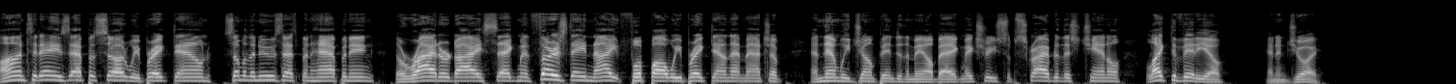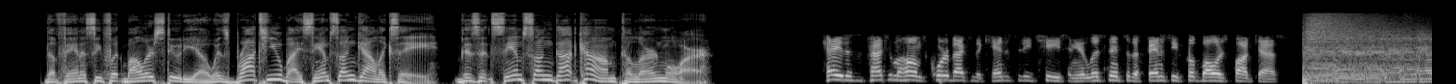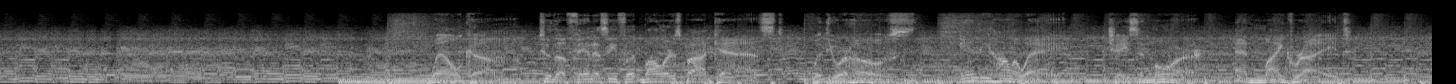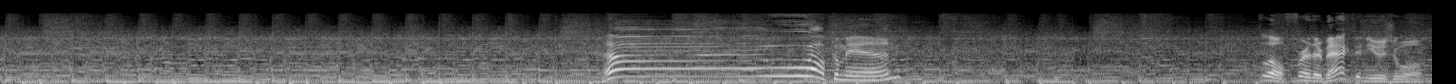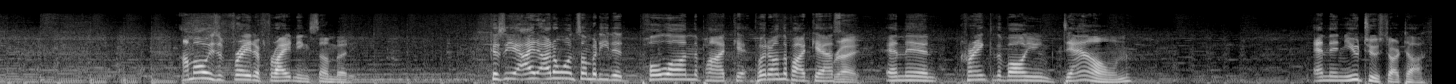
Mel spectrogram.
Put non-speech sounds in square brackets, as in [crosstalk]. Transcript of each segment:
On today's episode, we break down some of the news that's been happening, the ride or die segment, Thursday night football. We break down that matchup, and then we jump into the mailbag. Make sure you subscribe to this channel, like the video, and enjoy. The Fantasy Footballer Studio is brought to you by Samsung Galaxy. Visit Samsung.com to learn more. Hey, this is Patrick Mahomes, quarterback for the Kansas City Chiefs, and you're listening to the Fantasy Footballers Podcast. Welcome to the Fantasy Footballers Podcast with your hosts, Andy Holloway, Jason Moore, and Mike Wright. Oh, welcome in. A little further back than usual. I'm always afraid of frightening somebody. Because yeah, I, I don't want somebody to pull on the podcast, put on the podcast, Right. and then crank the volume down, and then you two start talking.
